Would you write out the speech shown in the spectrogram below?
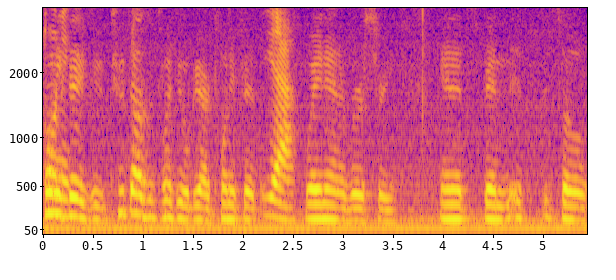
20, 20 2020 will be our 25th Yeah. wedding anniversary, and it's been it, so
